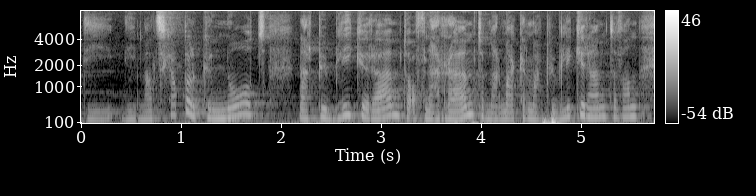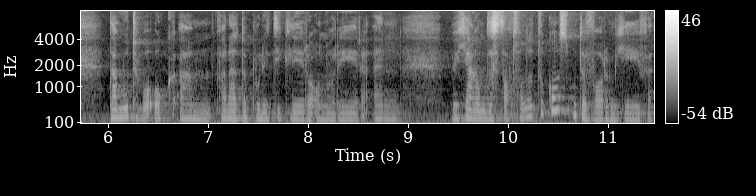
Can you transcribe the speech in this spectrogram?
die, die maatschappelijke nood naar publieke ruimte, of naar ruimte, maar maak er maar publieke ruimte van, dat moeten we ook um, vanuit de politiek leren honoreren. En we gaan de stad van de toekomst moeten vormgeven.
